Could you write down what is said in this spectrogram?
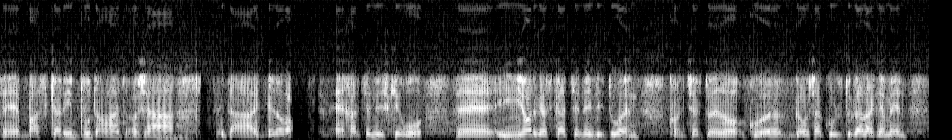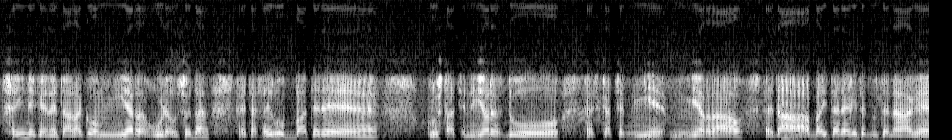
e, baskari puta bat. Osea, eta gero e, jartzen dizkigu e, inor eskatzen ez dituen kontzertu edo gauza kulturalak hemen jeineken eta alako mierda gura usetan eta zaigu bat ere gustatzen. Inor ez du eskatzen mierda hau. Eta baita ere egiten dutenak e,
